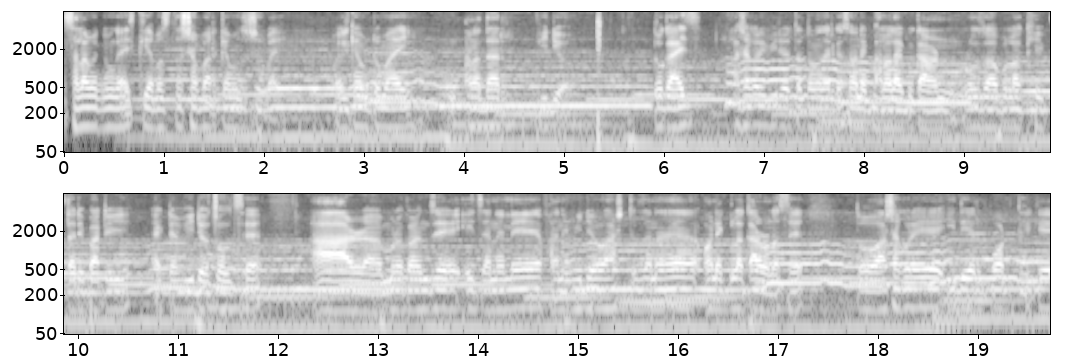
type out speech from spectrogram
আসসালামু আলাইকুম গাইজ কি অবস্থা সবার? কেমন আছো সবাই? Welcome to my another video তো গাইজ আশা করি ভিডিওটা তোমাদের কাছে অনেক ভালো লাগবে, কারণ রোজা উপলক্ষে ইফতারি পার্টি একটা ভিডিও চলছে। আর মনে করেন যে এই চ্যানেলে ফানি ভিডিও আসতে জানা অনেকগুলো কারণ আছে। তো আশা করি ঈদের পর থেকে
